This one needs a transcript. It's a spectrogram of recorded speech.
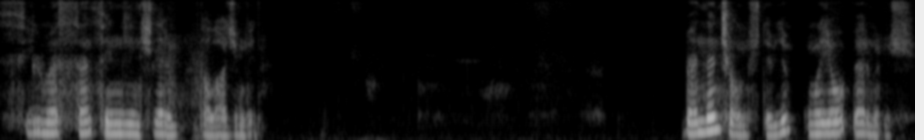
Silmezsen seni linçlerim Talhacım dedim. Benden çalmış dedim. Ona cevap vermemiş.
